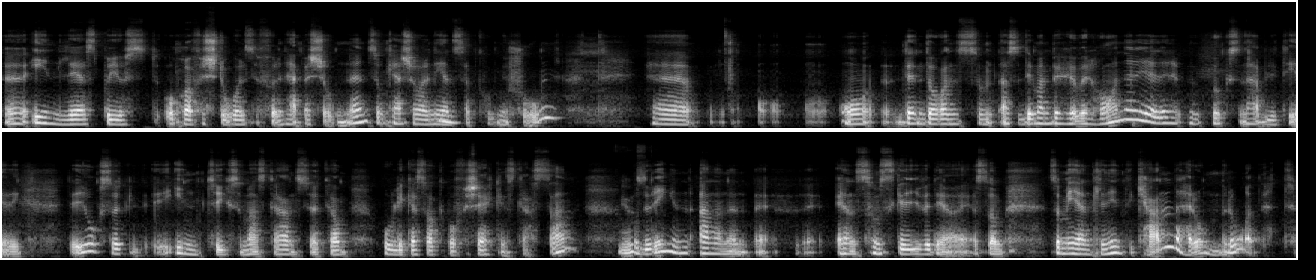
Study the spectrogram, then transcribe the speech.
eh, inläst på just och har förståelse för den här personen som kanske har en mm. nedsatt kognition. Eh, och den dagen som, alltså det man behöver ha när det gäller vuxenhabilitering det är ju också ett intyg som man ska ansöka om olika saker på Försäkringskassan. Just. Och då är det ingen annan än, än som skriver det som, som egentligen inte kan det här området.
